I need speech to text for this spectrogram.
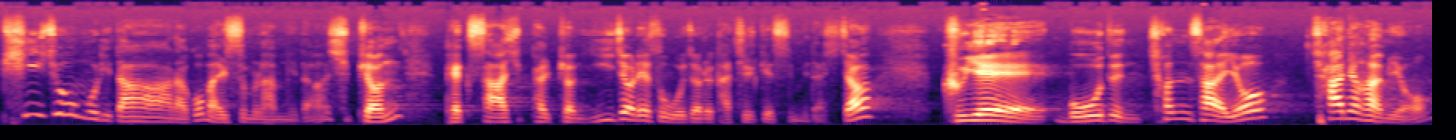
피조물이다라고 말씀을 합니다. 시편 148편 2절에서 5절을 같이 읽겠습니다. 시작. 그의 모든 천사여 찬양하며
